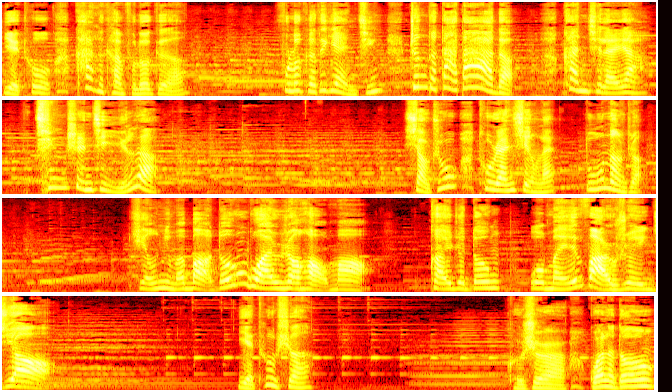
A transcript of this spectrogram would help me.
野兔看了看弗洛格，弗洛格的眼睛睁得大大的，看起来呀，精神极了。小猪突然醒来，嘟囔着：“请你们把灯关上好吗？开着灯我没法睡觉。”野兔说：“可是关了灯，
